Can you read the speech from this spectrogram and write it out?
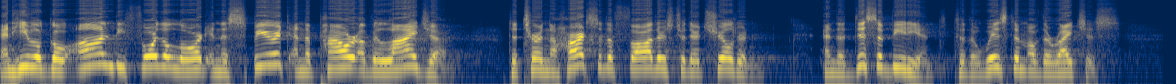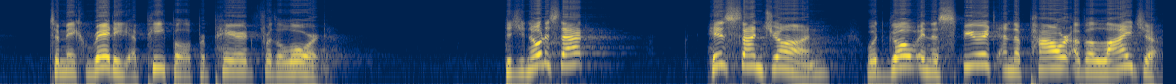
and he will go on before the Lord in the spirit and the power of Elijah to turn the hearts of the fathers to their children and the disobedient to the wisdom of the righteous to make ready a people prepared for the Lord. Did you notice that? His son John would go in the spirit and the power of Elijah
